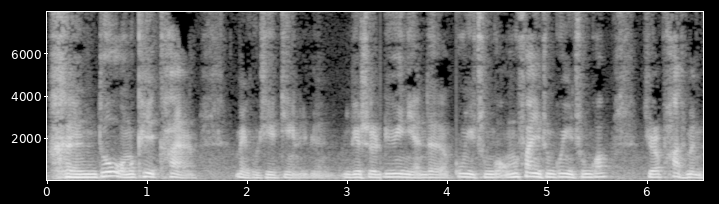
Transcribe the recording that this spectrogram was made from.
很多我们可以看美国这些电影里边，你比如说六一年的《公益春光》，我们翻译成《公益春光》，就是 Apartment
